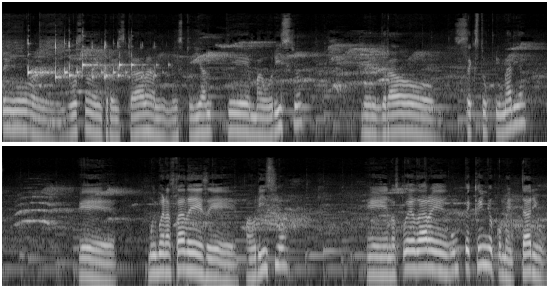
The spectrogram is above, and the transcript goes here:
tengo el gusto de entrevistar al estudiante Mauricio del grado sexto primaria. Eh, muy buenas tardes, eh, Mauricio eh, nos puede dar eh, un pequeño comentario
